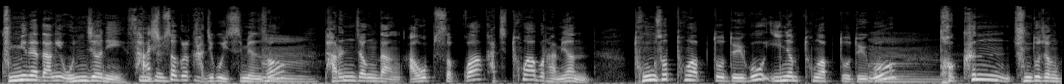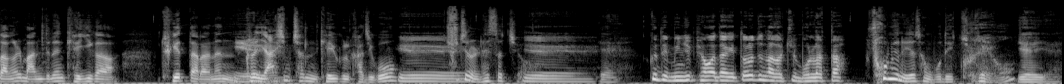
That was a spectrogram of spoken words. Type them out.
국민의당이 온전히 40석을 가지고 있으면서 음. 바른정당 9석과 같이 통합을 하면 동서통합도 되고 이념통합도 되고 음. 더큰 중도정당을 만드는 계기가 되겠다라는 예. 그런 야심찬 계획을 가지고 예. 추진을 했었죠. 예. 예. 근데 민주평화당이 떨어져 나갈 줄 몰랐다? 초면에 예상 못 했죠. 그래요? 예, 예.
